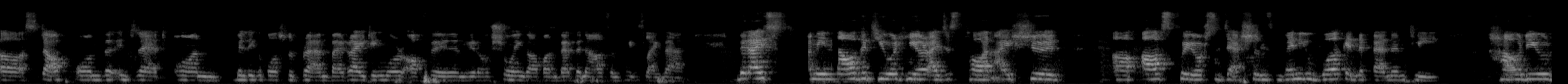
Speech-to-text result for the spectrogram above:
uh, stuff on the internet on building a personal brand by writing more often and you know showing up on webinars and things like that. But I, I mean, now that you are here, I just thought I should uh, ask for your suggestions when you work independently. How do you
